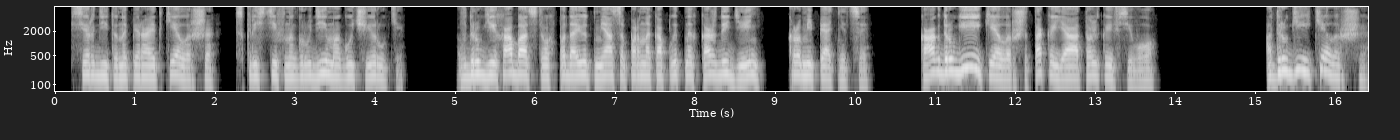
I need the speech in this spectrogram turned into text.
— сердито напирает Келлерша, скрестив на груди могучие руки. «В других аббатствах подают мясо парнокопытных каждый день, кроме пятницы. Как другие келлерши, так и я, только и всего». «А другие келлерши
